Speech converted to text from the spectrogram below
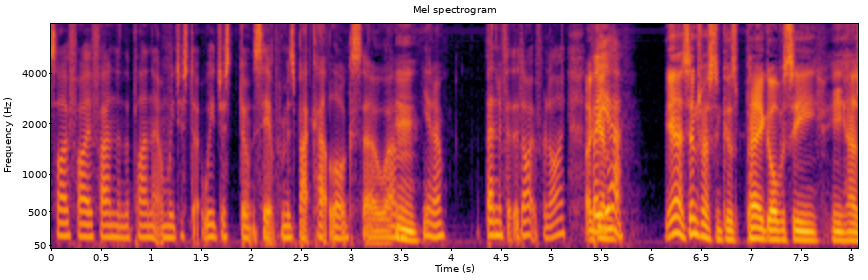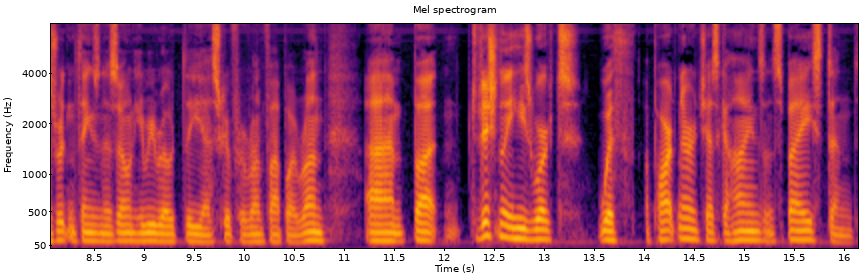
sci-fi fan on the planet, and we just we just don't see it from his back catalogue. So um, Hmm. you know, benefit the doubt for now. but Again, yeah, Yeah, it's interesting because Pegg obviously he has written things on his own. He rewrote the uh, script for Run Fat Boy Run, um, but traditionally he's worked with a partner, Jessica Hynes on Spaced, and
